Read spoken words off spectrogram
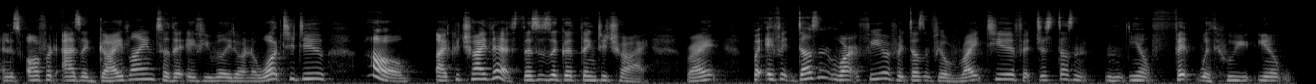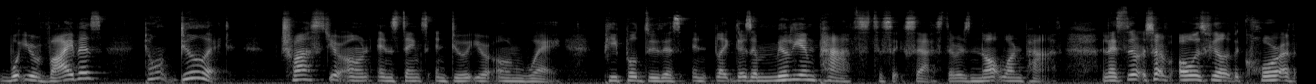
and it's offered as a guideline so that if you really don't know what to do, oh, I could try this. This is a good thing to try, right? But if it doesn't work for you, if it doesn't feel right to you, if it just doesn't, mm, you know, fit with who you, you know, what your vibe is, don't do it. Trust your own instincts and do it your own way people do this in like there's a million paths to success. There is not one path. And i sort of always feel at the core of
